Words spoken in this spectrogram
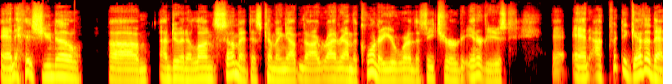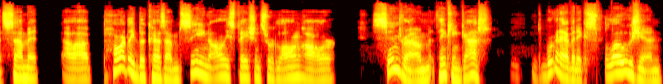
And as you know, um, I'm doing a lung summit that's coming up right around the corner. You're one of the featured interviews. And I put together that summit uh, partly because I'm seeing all these patients with long hauler syndrome, thinking, gosh, we're going to have an explosion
